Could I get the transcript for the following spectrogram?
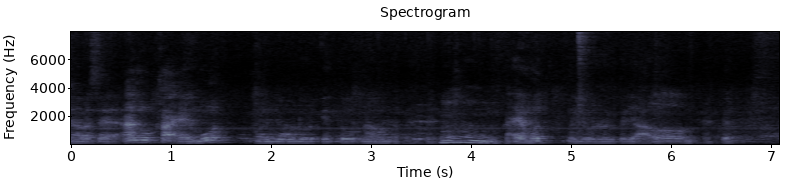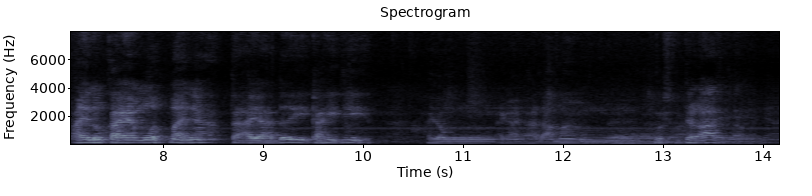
naros ya anu ka emut nuju udur kitu naon teh Hmm. ka emut nuju udur kitu ya Allah Aya nu kaemut mah nya teh aya deui kahiji hayong engan ngadamang. Hmm. terus jelas namanya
